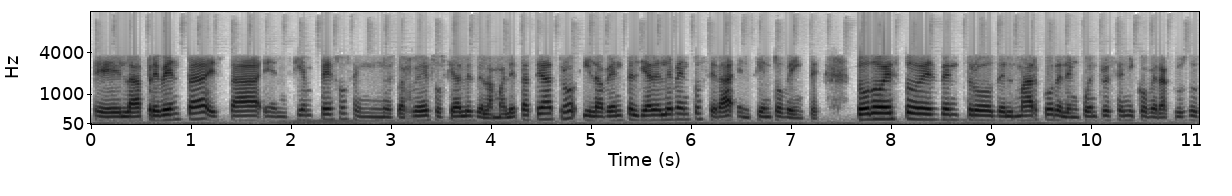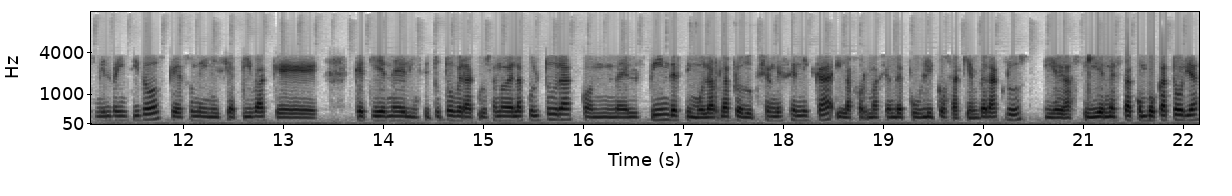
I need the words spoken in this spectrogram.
Eh, la preventa está en 100 pesos en nuestras redes sociales de la Maleta Teatro y la venta el día del evento será en 120. Todo esto es dentro del marco del Encuentro Escénico Veracruz 2022, que es una iniciativa que, que tiene el Instituto Veracruzano de la Cultura con el fin de estimular la producción escénica y la formación de públicos aquí en Veracruz y así en esta convocatoria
